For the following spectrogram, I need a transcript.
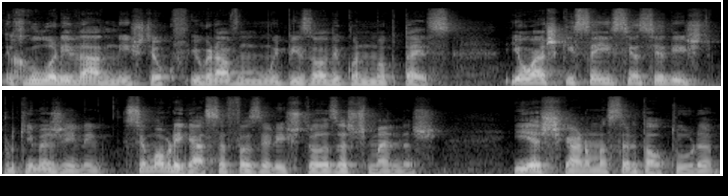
regularidade nisto, eu, eu gravo um episódio quando me apetece. E eu acho que isso é a essência disto, porque imaginem, se eu me obrigasse a fazer isto todas as semanas, ia chegar a uma certa altura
